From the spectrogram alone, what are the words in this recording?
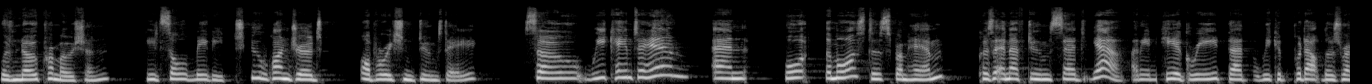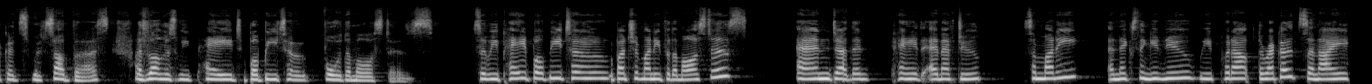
with no promotion. He'd sold maybe 200 Operation Doomsday. So we came to him and bought the masters from him because MF Doom said, yeah, I mean, he agreed that we could put out those records with Subverse as long as we paid Bobbito for the masters. So we paid Bobbito a bunch of money for the masters and uh, then paid MF Doom some money and next thing you knew, we put out the records and I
